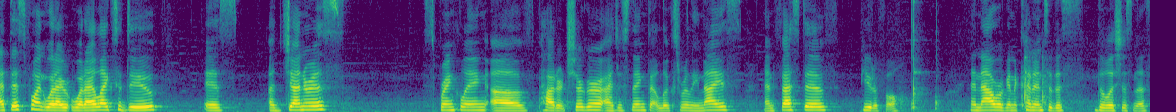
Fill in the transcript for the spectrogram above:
At this point, what I, what I like to do is a generous sprinkling of powdered sugar. I just think that looks really nice and festive, beautiful. And now we're going to cut into this deliciousness.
